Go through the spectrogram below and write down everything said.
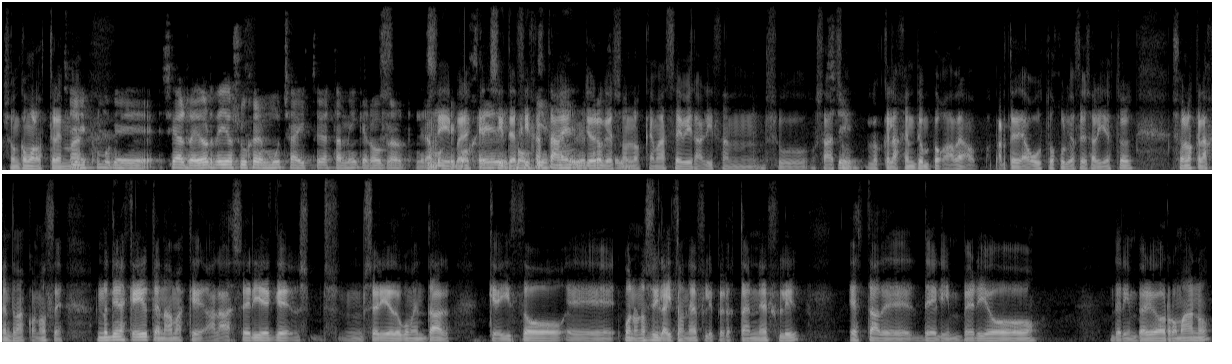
Son como los tres más. Sí, es como que, sí, alrededor de ellos surgen muchas historias también que luego, claro, tendríamos sí, pero es que si te fijas también, yo creo que son los que más se viralizan, su, o sea, los que la gente un poco, a ver, aparte de Augusto, Julio César y estos, son los que la gente más conoce. No tienes que irte nada más que a la serie que serie documental que hizo, eh, bueno, no sé si la hizo Netflix, pero está en Netflix, esta de, del imperio del imperio romano.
